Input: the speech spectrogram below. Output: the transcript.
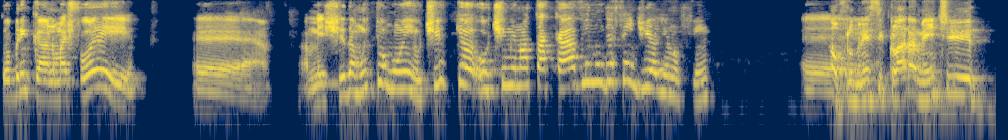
Tô brincando, mas foi. É, a mexida muito ruim. O time, o time não atacava e não defendia ali no fim. É... Não, o Fluminense claramente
